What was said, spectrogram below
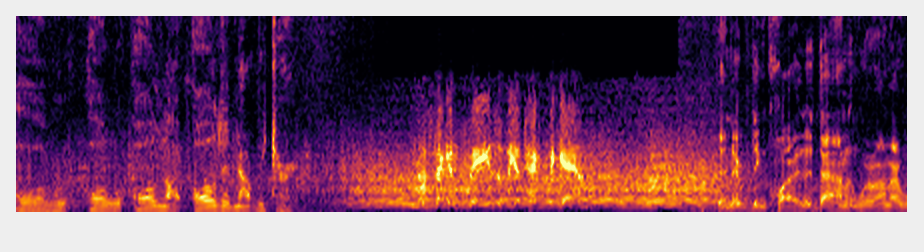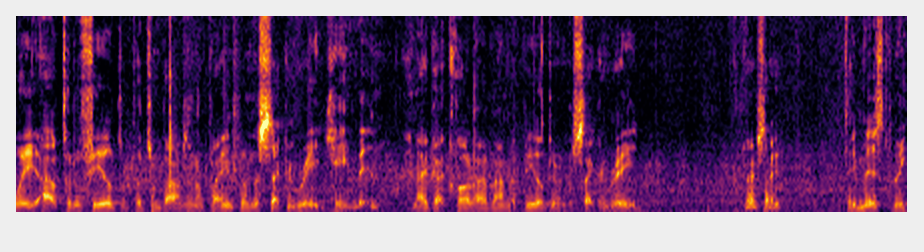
All were, all, were, all not, all did not return. The second phase of the attack began. Then everything quieted down and we're on our way out to the field to put some bombs in the planes when the second raid came in. And I got caught out on the field during the second raid. Of course, I, they missed me.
